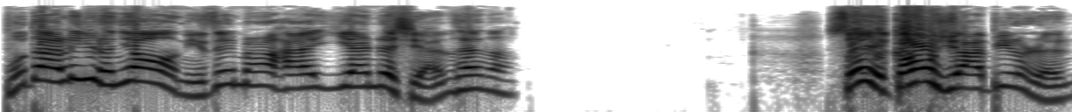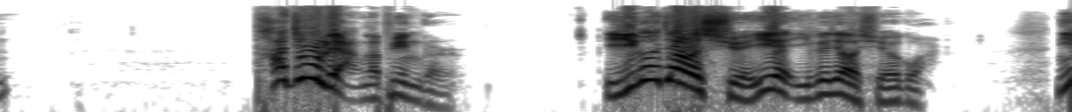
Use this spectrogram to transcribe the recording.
不但利着尿，你这面还腌着咸菜呢。所以高血压病人，他就两个病根一个叫血液，一个叫血管。你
